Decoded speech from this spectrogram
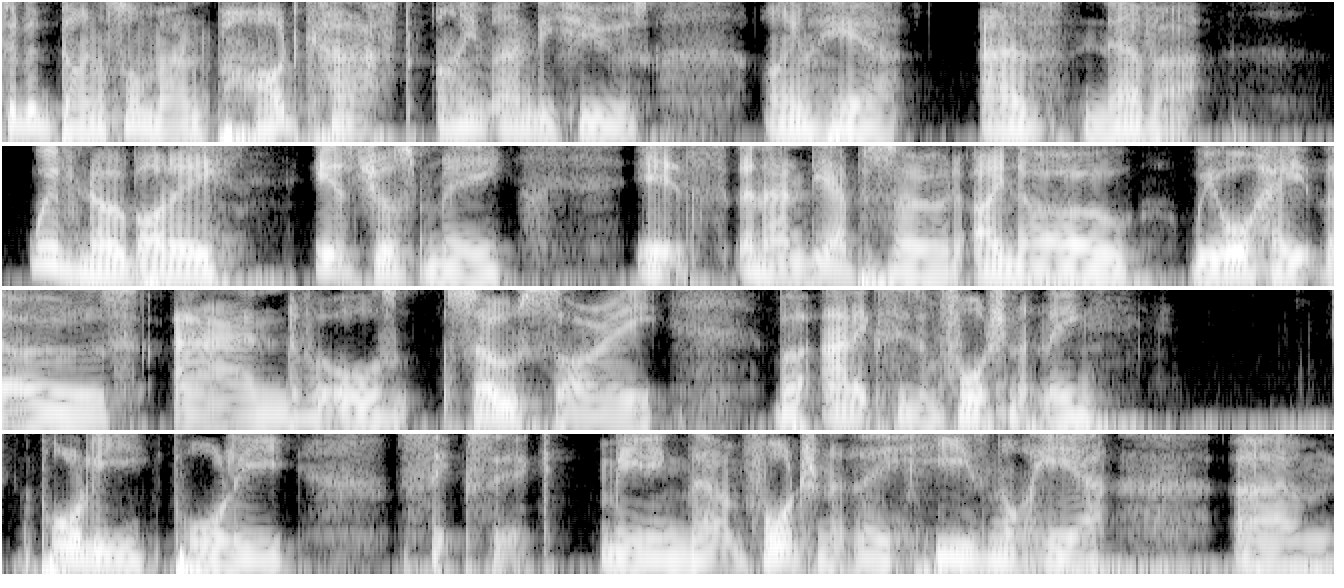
To the Dinosaur Man podcast. I'm Andy Hughes. I'm here as never with nobody. It's just me. It's an Andy episode. I know we all hate those, and we're all so sorry. But Alex is unfortunately poorly, poorly sick, sick, meaning that unfortunately he's not here. Um,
